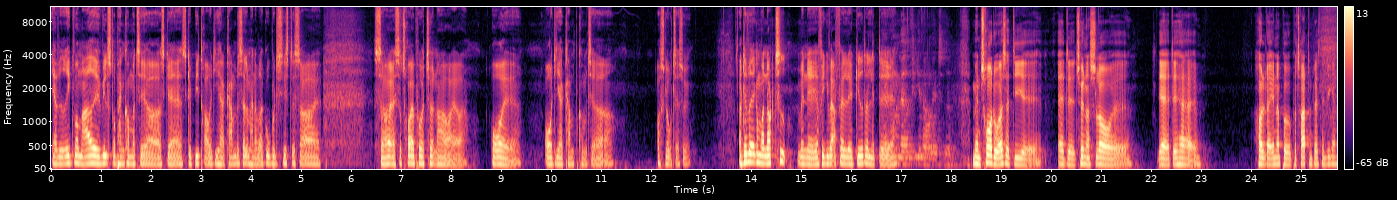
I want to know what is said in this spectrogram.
jeg ved ikke, hvor meget øh, Vildstrup han kommer til at skal, skal bidrage i de her kampe, selvom han har været god på det sidste, så, øh, så, øh, så tror jeg på, at Tønder og, og, over, over de her kampe kommer til at, at slå til at søge. Og det ved jeg ikke, om var nok tid, men jeg fik i hvert fald givet dig lidt... Øh, Hun lavede fire navne indtil videre. Men tror du også, at, de, at Tønder slår ja, det her hold, der ender på, på 13. pladsen i ligaen?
